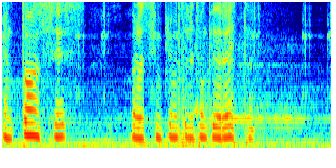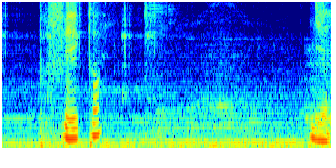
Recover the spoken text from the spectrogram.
Entonces, ahora simplemente le tengo que dar a esta. Perfecto. Ya.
